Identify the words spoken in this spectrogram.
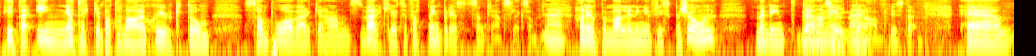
hittar inga tecken på att han har en sjukdom som påverkar hans verklighetsuppfattning på det sätt som krävs. Liksom. Han är uppenbarligen ingen frisk person, men det är inte Men den han är- typen nej, av. Just det. Ehm,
